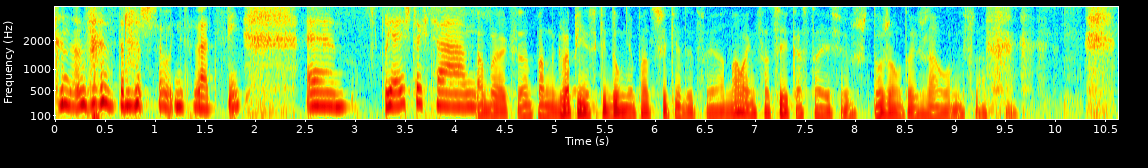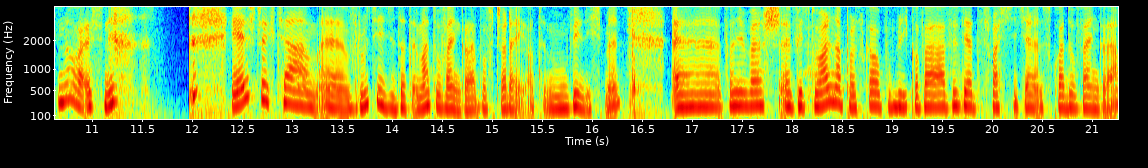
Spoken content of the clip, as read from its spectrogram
nam zazdroszczą inflacji. Ja jeszcze chciałam... Albo jak pan Glapiński dumnie patrzy, kiedy twoja mała inflacyjka staje się już dużą, dojrzałą inflacją. No właśnie. Ja jeszcze chciałam e, wrócić do tematu węgla, bo wczoraj o tym mówiliśmy, e, ponieważ Wirtualna Polska opublikowała wywiad z właścicielem składu węgla,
